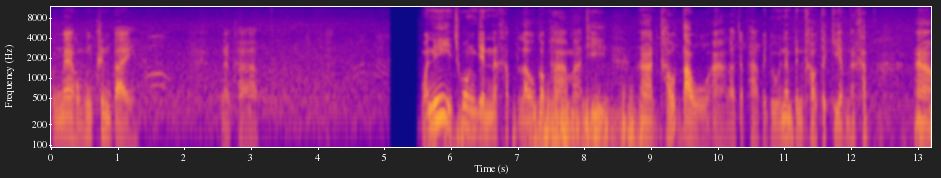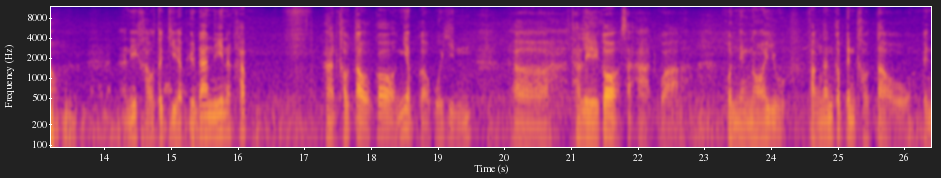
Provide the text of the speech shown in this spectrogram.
คุณแม่ผมเพิ่งขึ้นไปนะครับ วันนี้ช่วงเย็นนะครับ เราก็พามาที่หาดเขาเต่าอ่า เราจะพาไปดูนั่นเป็นเขาตะเกียบนะครับอ้าว อันนี้เขาตะเกียบอยู่ด้านนี้นะครับ หาดเขาเต่าก็เงียบกว่าหัวหินทะเลก็สะอาดกว่าคนยังน้อยอยู่ ฝั่งนั้นก็เป็นเขาเต่าเป็น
